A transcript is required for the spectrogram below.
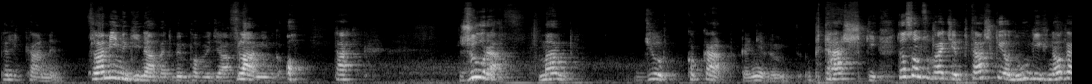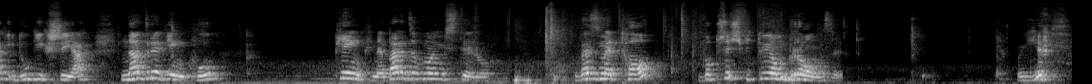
pelikany. Flamingi nawet bym powiedziała. Flaming. O, tak. Żuraw. Ma dziur, kokardkę, nie wiem, ptaszki. To są, słuchajcie, ptaszki o długich nogach i długich szyjach na drewienku. Piękne, bardzo w moim stylu. Wezmę to, bo prześwitują brązy. Jezu.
